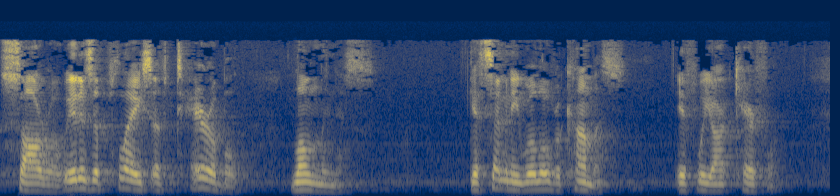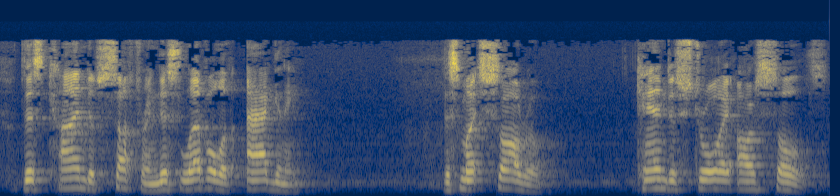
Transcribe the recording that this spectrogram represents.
sorrow. It is a place of terrible loneliness. Gethsemane will overcome us if we aren't careful. This kind of suffering, this level of agony, this much sorrow can destroy our souls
